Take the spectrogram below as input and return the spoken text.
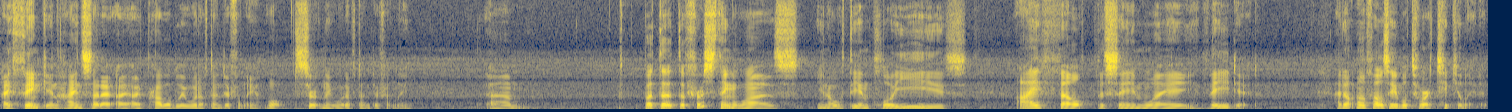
i think in hindsight I, I, probably would have done differently. Well certainly would have done differently. Um, but the, the first thing was, you know, with the employees, I felt the same way they did. I don't know if I was able to articulate it,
